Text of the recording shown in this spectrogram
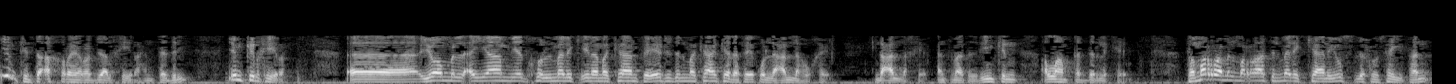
يمكن تأخره يا رجال خيرة أنت تدري. يمكن خيرة. آه، يوم من الأيام يدخل الملك إلى مكان فيجد المكان كذا فيقول لعله خير لعله خير. أنت ما تدري يمكن الله مقدر لك خير. فمرة من المرات الملك كان يصلح سيفا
